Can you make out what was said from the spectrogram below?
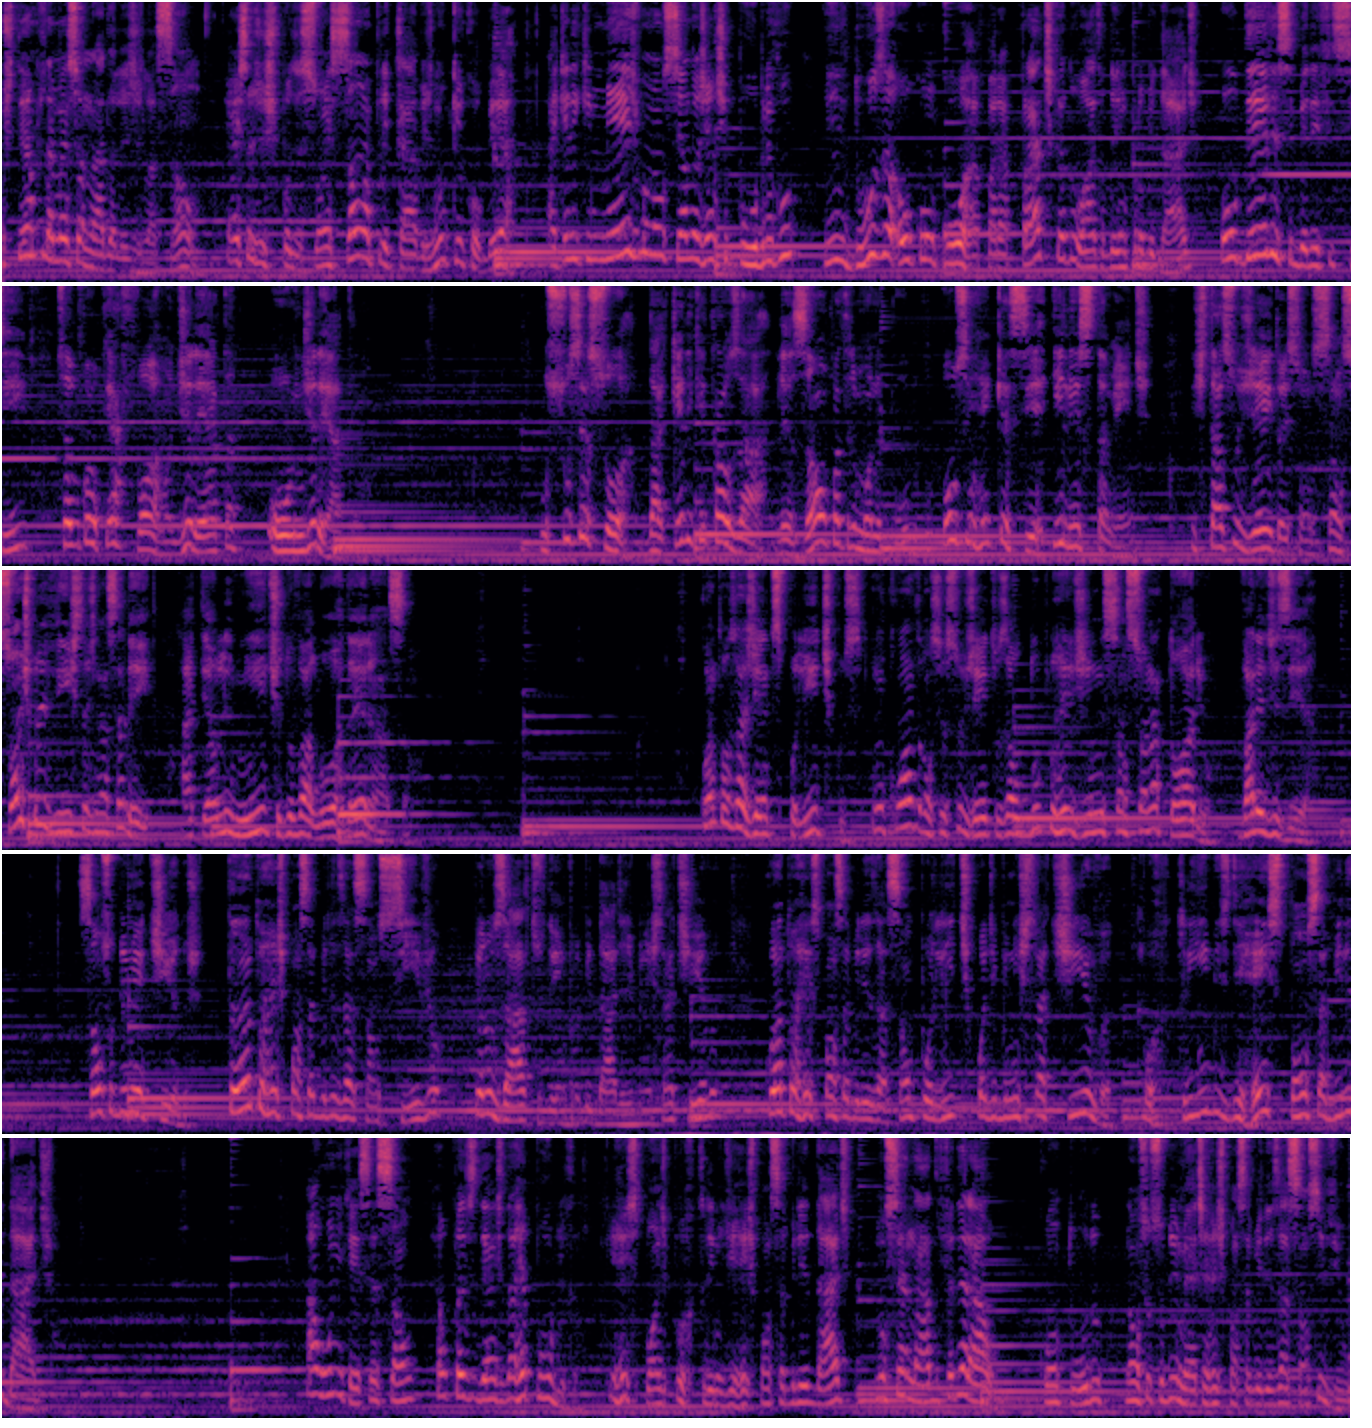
Nos termos da mencionada legislação, estas disposições são aplicáveis no que couber àquele que, mesmo não sendo agente público, induza ou concorra para a prática do ato de improbidade ou dele se beneficie sob qualquer forma, direta ou indireta. O sucessor daquele que causar lesão ao patrimônio público ou se enriquecer ilicitamente está sujeito às sanções previstas nessa lei, até o limite do valor da herança. Quanto aos agentes políticos, encontram-se sujeitos ao duplo regime sancionatório, vale dizer, são submetidos tanto à responsabilização civil pelos atos de improbidade administrativa, quanto à responsabilização político-administrativa por crimes de responsabilidade. A única exceção é o presidente da República, que responde por crime de responsabilidade no Senado Federal, contudo, não se submete à responsabilização civil.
